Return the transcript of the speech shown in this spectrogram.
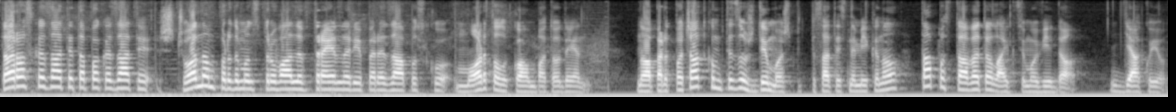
та розказати та показати, що нам продемонстрували в трейлері перезапуску Mortal Kombat 1. Ну а перед початком ти завжди можеш підписатись на мій канал та поставити лайк цьому відео. Дякую.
